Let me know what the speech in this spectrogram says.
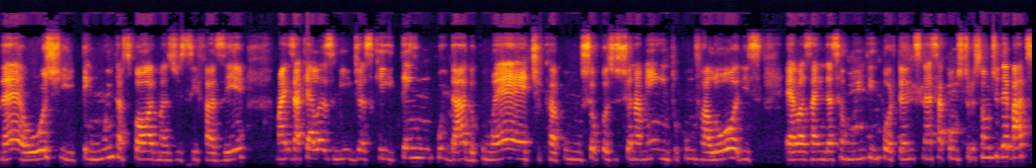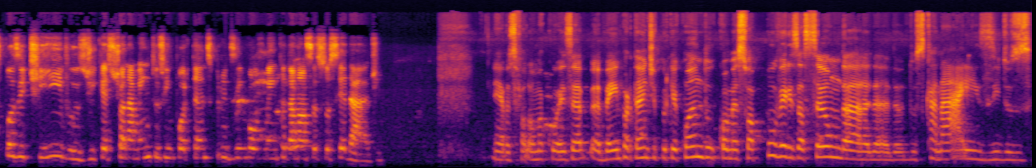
né? Hoje tem muitas formas de se fazer, mas aquelas mídias que têm cuidado com ética, com o seu posicionamento, com valores, elas ainda são muito importantes nessa construção de debates positivos, de questionamentos importantes para o desenvolvimento da nossa sociedade. É, você falou uma coisa é, bem importante, porque quando começou a pulverização da, da, dos canais e dos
